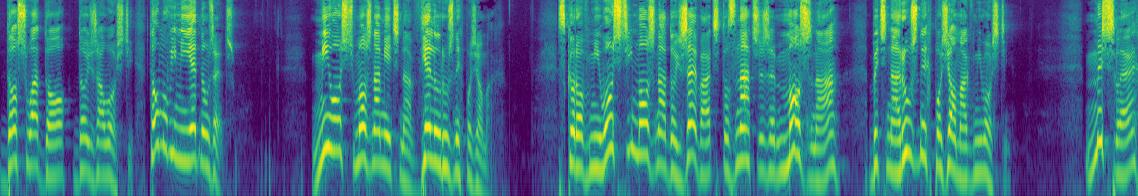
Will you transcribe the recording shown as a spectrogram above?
doszła do dojrzałości. To mówi mi jedną rzecz. Miłość można mieć na wielu różnych poziomach. Skoro w miłości można dojrzewać, to znaczy, że można być na różnych poziomach w miłości. Myślę,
